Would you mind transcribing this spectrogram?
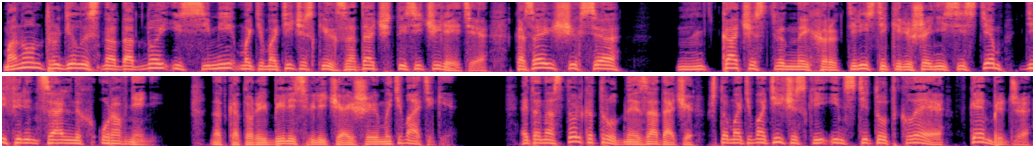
Манон трудилась над одной из семи математических задач тысячелетия, касающихся качественной характеристики решений систем дифференциальных уравнений, над которой бились величайшие математики. Это настолько трудная задача, что математический институт Клея в Кембридже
